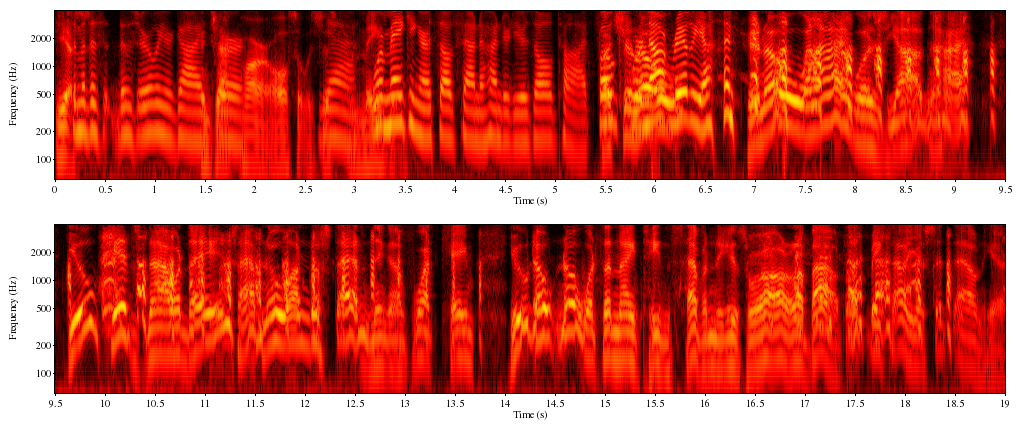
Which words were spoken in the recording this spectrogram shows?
Yes. Some of those those earlier guys and Jack were. Paar also was just yeah, amazing. we're making ourselves sound hundred years old, Todd. Folks, we're know, not really hundred. You know, when I was young, I, you kids nowadays have no understanding of what came. You don't know what the 1970s were all about. Let me tell you. Sit down here.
